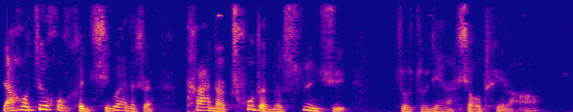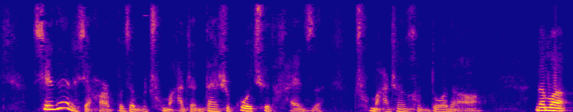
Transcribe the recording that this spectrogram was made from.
然后最后很奇怪的是，它按照出疹的顺序，就逐渐的消退了啊。现在的小孩不怎么出麻疹，但是过去的孩子出麻疹很多的啊。那么，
